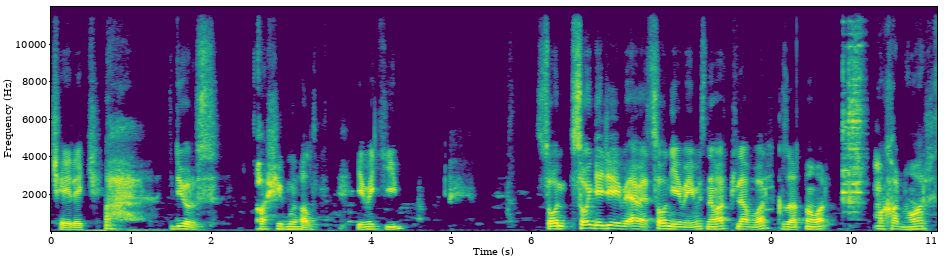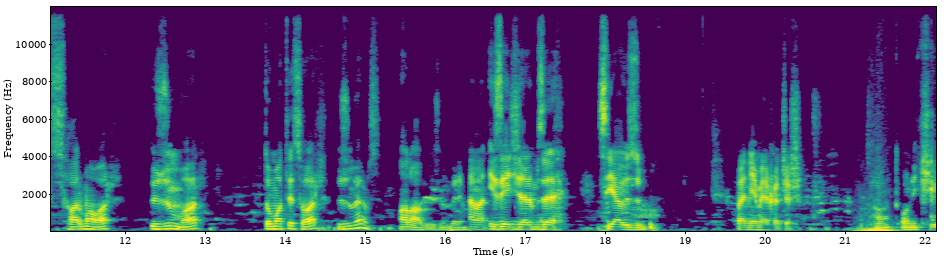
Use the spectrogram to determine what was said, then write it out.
çeyrek. Ah, gidiyoruz. Kaşığımı aldım. Yemek yiyeyim. Son son gece yemeği evet son yemeğimiz ne var? Pilav var, kızartma var, makarna var, sarma var, üzüm var, domates var. Üzüm ver misin? Al abi üzüm vereyim. Hemen izleyicilerimize siyah üzüm. Ben yemeğe kaçar. Saat 12.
